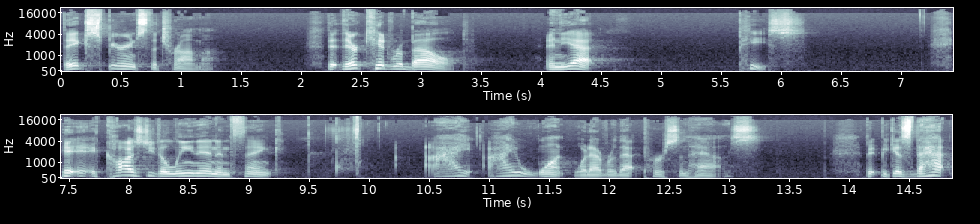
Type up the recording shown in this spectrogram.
they experienced the trauma, that their kid rebelled, and yet, peace. It, it caused you to lean in and think, I, I want whatever that person has because that,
